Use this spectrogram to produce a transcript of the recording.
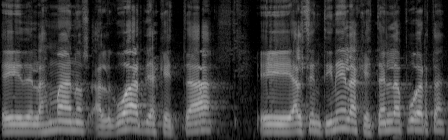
eh, de las manos al guardia que está, eh, al centinela que está en la puerta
